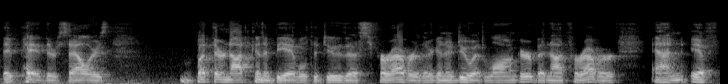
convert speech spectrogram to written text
They've paid their salaries but they're not going to be able to do this forever. They're going to do it longer, but not forever. And if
